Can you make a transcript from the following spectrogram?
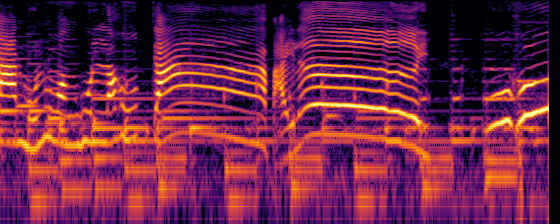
การหมุนห่วงหุ่นละฮุบจ้า ไปเลยวู้ฮู้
